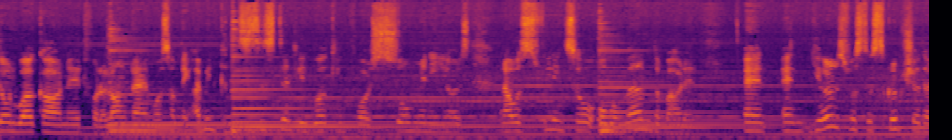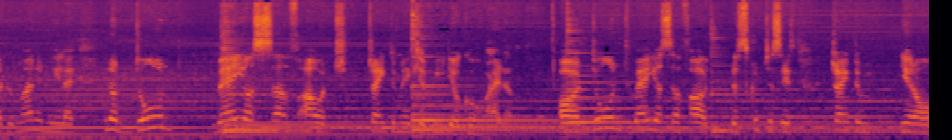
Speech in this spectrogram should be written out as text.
don't work on it for a long time or something. I've been consistently working for so many years, and I was feeling so overwhelmed about it. And and yours was the scripture that reminded me like you know don't wear yourself out trying to make your video go viral or don't wear yourself out the scripture says trying to you know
